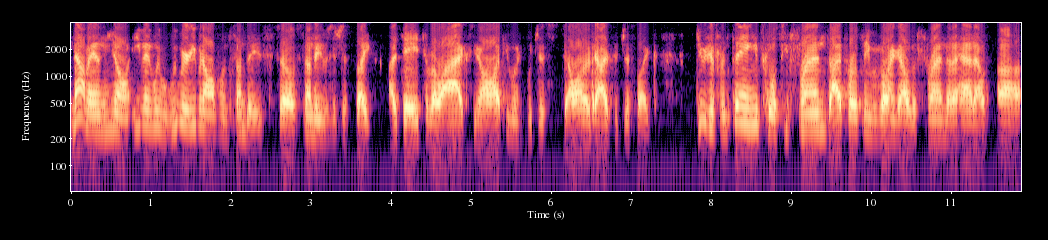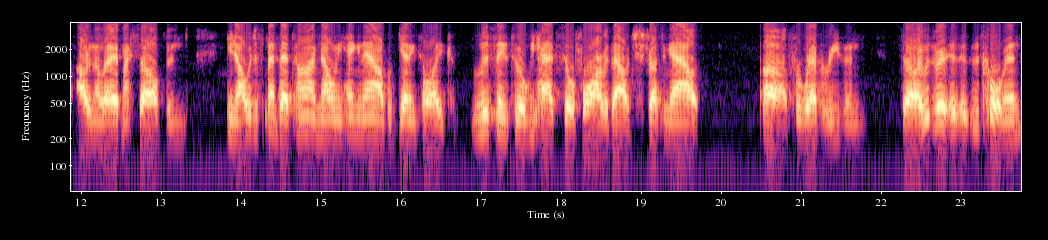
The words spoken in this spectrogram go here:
now, man, you know, even we, we were even off on Sundays, so Sundays was just like a day to relax. You know, a lot of people would, would just a lot of guys would just like do different things, go see friends. I personally would go hang out with a friend that I had out uh, out in LA myself, and you know, I would just spend that time not only hanging out, but getting to like listening to what we had so far without stressing out uh, for whatever reason. So it was very, it, it was cool, man.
